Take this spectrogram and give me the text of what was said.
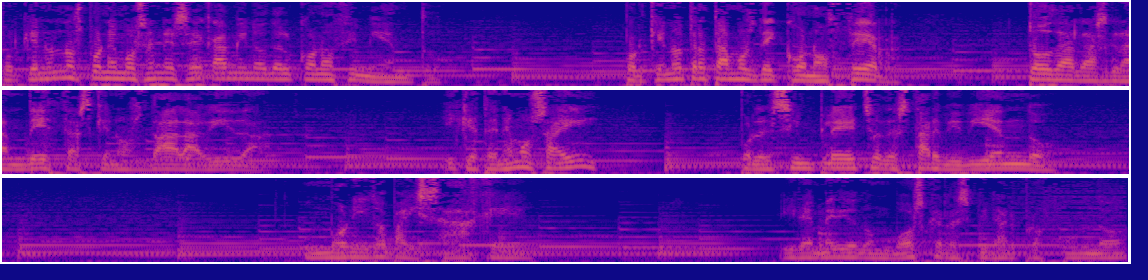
¿Por qué no nos ponemos en ese camino del conocimiento? ¿Por qué no tratamos de conocer todas las grandezas que nos da la vida y que tenemos ahí por el simple hecho de estar viviendo un bonito paisaje, ir en medio de un bosque, respirar profundo,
